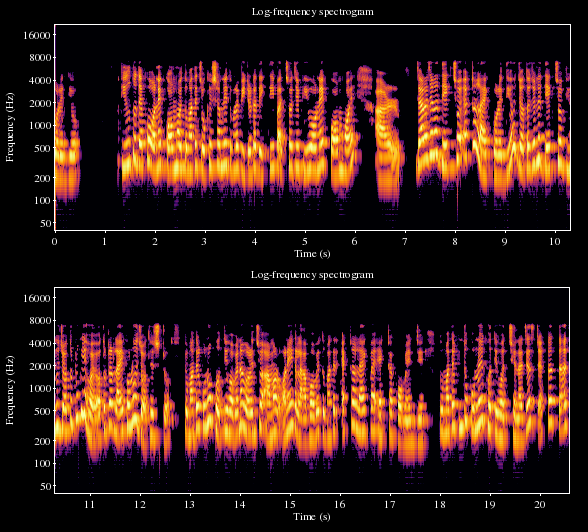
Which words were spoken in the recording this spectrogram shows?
করে দিও। ভিউ তো দেখো অনেক কম হয়। তোমাদের চোখের সামনেই তোমরা ভিডিওটা দেখতেই পাচ্ছ যে ভিউ অনেক কম হয়। আর যারা যারা দেখছ, একটা লাইক করে দিও। যতজনে দেখছ ভিউ যতটুকুই হয়, অতটা লাইক হলেও যথেষ্ট। তোমাদের কোনো ক্ষতি হবে না, বরঞ্চ আমার অনেক লাভ হবে তোমাদের একটা লাইক বা একটা কমেন্টে তোমাদের কিন্তু কোনোই ক্ষতি হচ্ছে না। জাস্ট একটা টাচ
